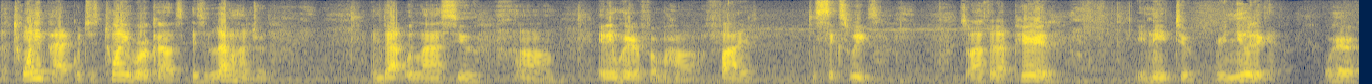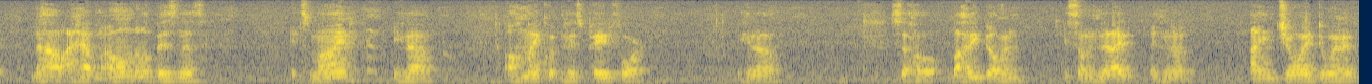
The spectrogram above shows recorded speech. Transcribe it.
A 20 pack, which is 20 workouts, is 1100 and that will last you um, anywhere from uh, five to six weeks. So after that period, you need to renew it again. Where now I have my own little business. It's mine, you know. All my equipment is paid for, you know. So bodybuilding is something that I, you know, I enjoy doing it.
